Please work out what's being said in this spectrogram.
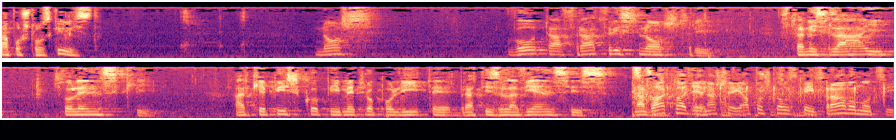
apoštolský list. Nos vota fratris nostri Stanislai Zolensky, archiepiscopi metropolite Bratislaviensis. Na základe našej apoštolskej právomoci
